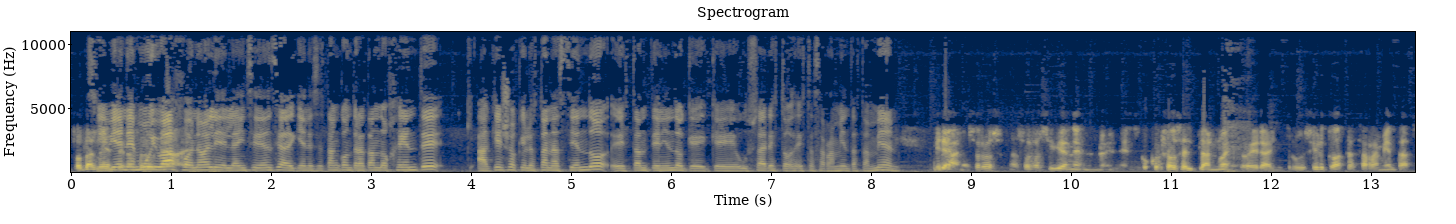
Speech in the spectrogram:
Totalmente. Si bien es muy bajo ¿no? La incidencia de quienes están contratando gente, aquellos que lo están haciendo están teniendo que, que usar estos, estas herramientas también. Mirá, nosotros, nosotros si bien en, en, en el plan nuestro era introducir todas estas herramientas,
